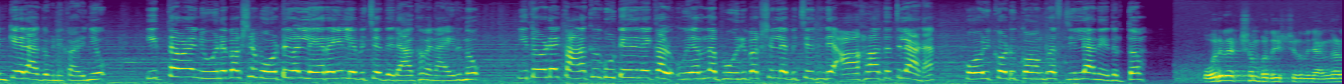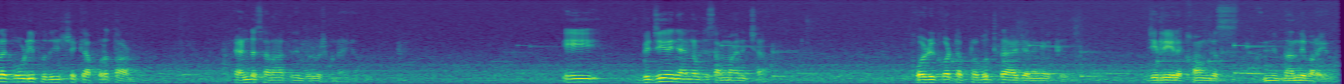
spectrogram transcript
എം കെ രാഘവന് കഴിഞ്ഞു. ഇത്തവണ ന്യൂനപക്ഷ വോട്ടുകളിലേറെയും ലഭിച്ചത് രാഘവനായിരുന്നു. ഇതോടെ കണക്ക് കൂട്ടിയതിനേക്കാൾ ഉയർന്ന ഭൂരിപക്ഷം ലഭിച്ചതിന്റെ ആഹ്ലാദത്തിലാണ് കോഴിക്കോട് കോൺഗ്രസ് ജില്ലാ നേതൃത്വം. ഒരു ലക്ഷം പ്രതീക്ഷിച്ചിരുന്ന ഞങ്ങളെ കൂടി പ്രതീക്ഷയ്ക്ക് അപ്പുറത്താണ്. രണ്ട് സ്ഥാനാർത്ഥിനും ഭൂരിപക്ഷം ഉണ്ടായിരുന്നത് ഈ വിജയം ഞങ്ങൾക്ക് സമ്മാനിച്ച കോഴിക്കോട്ടെ പ്രബുദ്ധരായ ജനങ്ങൾക്ക് ജില്ലയിലെ കോൺഗ്രസ് നന്ദി പറയുന്നു.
